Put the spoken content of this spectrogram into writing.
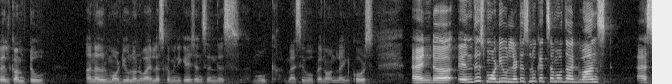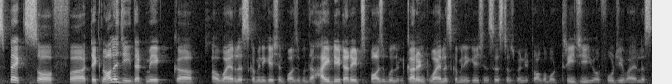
welcome to another module on wireless communications in this MOOC massive open online course. And uh, in this module let us look at some of the advanced aspects of uh, technology that make uh, wireless communication possible, the high data rates possible in current wireless communication systems when you talk about 3G or 4G wireless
